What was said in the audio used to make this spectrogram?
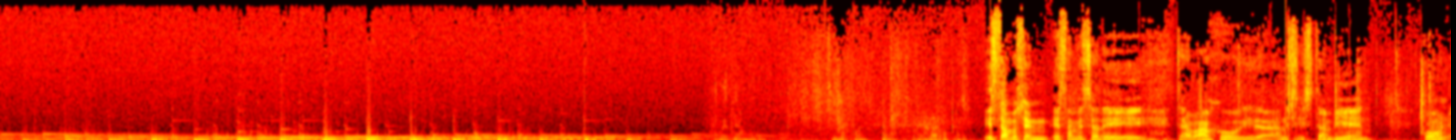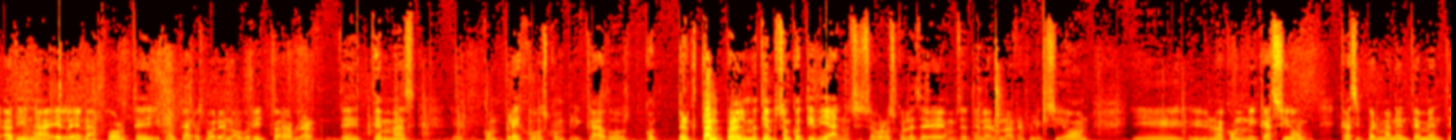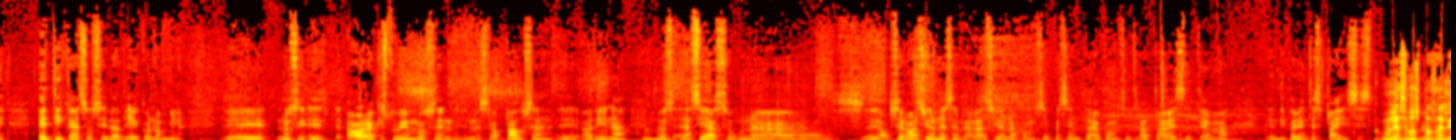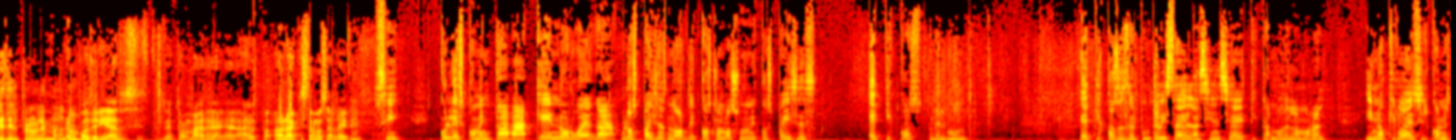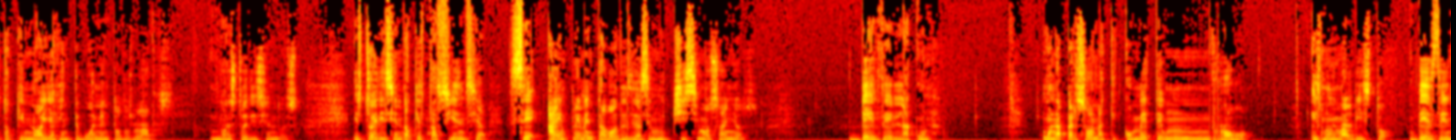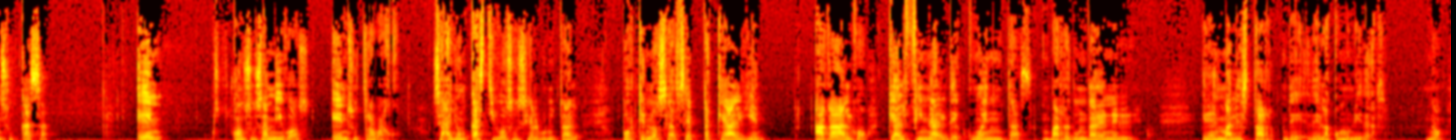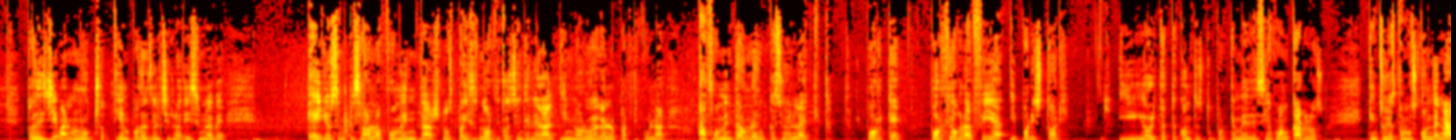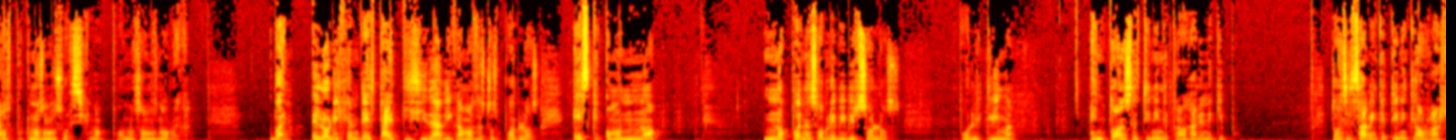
Estamos en esta mesa de trabajo y de análisis también con Adina Elena Forte y Juan Carlos Moreno Brit para hablar de temas eh, complejos, complicados, co- pero, al mismo tiempo son cotidianos y sobre los cuales deberíamos de tener una reflexión y una comunicación casi permanentemente. Ética, sociedad y economía. Eh, nos- eh, ahora que estuvimos en, en nuestra pausa, eh, Adina, nos hacías unas eh, observaciones en relación a cómo se presenta, cómo se trata este tema en diferentes países. ¿Cómo le hacemos para salir del problema, ¿Lo no? podrías este, retomar eh, al- ahora que estamos al aire? Sí, les comentaba que Noruega, los países nórdicos son los únicos países éticos del mundo. Éticos desde el punto de vista de la ciencia ética, no de la moral. Y no quiero decir con esto que no haya gente buena en todos lados. No estoy diciendo eso. Estoy diciendo que esta ciencia se ha implementado desde hace muchísimos años, desde la cuna. Una persona que comete un robo es muy mal visto desde en su casa, en, con sus amigos, en su trabajo. O sea, hay un castigo social brutal porque no se acepta que alguien haga algo que al final de cuentas va a redundar en el, en el malestar de, la comunidad. ¿no? Entonces llevan mucho tiempo, desde el siglo XIX, ellos empezaron a fomentar, los países nórdicos en general y Noruega en lo particular, a fomentar una educación en la ética. ¿Por qué? Por geografía y por historia. Y ahorita te contesto porque me decía Juan Carlos que entonces ya estamos condenados porque no somos Suecia, ¿no? O no somos Noruega. Bueno, el origen de esta eticidad, digamos, de estos pueblos es que como no, no pueden sobrevivir solos por el clima, entonces tienen que trabajar en equipo. Entonces saben que tienen que ahorrar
